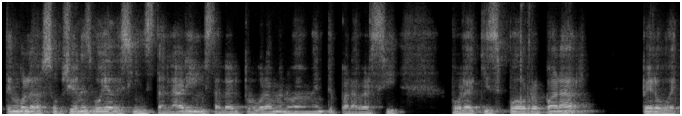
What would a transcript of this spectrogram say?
tengo las opciones. Voy a desinstalar e instalar el programa nuevamente para ver si por aquí se puedo reparar. Pero bueno,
